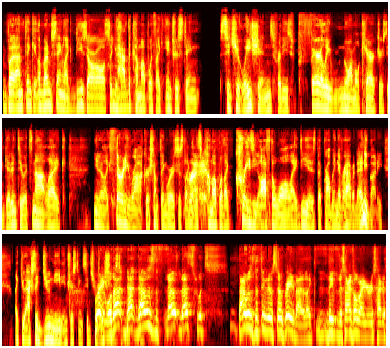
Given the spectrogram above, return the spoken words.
But I'm thinking, but I'm saying like these are all. So you have to come up with like interesting situations for these fairly normal characters to get into. It's not like you know, like 30 Rock or something where it's just like Right. let's come up with like crazy off the wall ideas that probably never happened to anybody. Like you actually do need interesting Right. situations. Well, that that that was the that, that's what's that was the thing that was so great about it. Like the, the Seinfeld writers had a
